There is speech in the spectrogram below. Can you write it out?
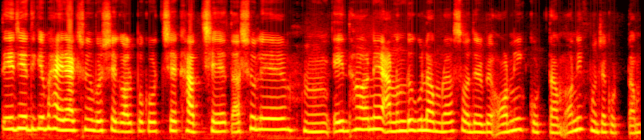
তো এই যে এদিকে ভাইরা একসঙ্গে বসে গল্প করছে, খাচ্ছে, তা আসলে এই ধরনের আনন্দগুলো আমরা সৌদি অনেক করতাম, অনেক মজা করতাম।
